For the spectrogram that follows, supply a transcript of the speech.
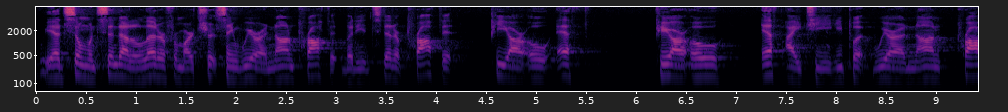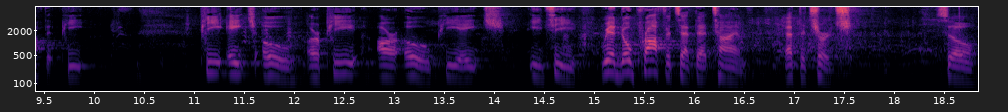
We had someone send out a letter from our church saying we are a nonprofit, but instead of profit, P R O F, P R O F I T, he put we are a nonprofit, P P H O or P R O P H E T. We had no profits at that time at the church. So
